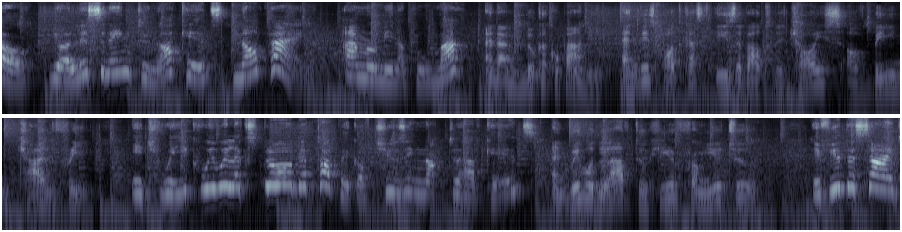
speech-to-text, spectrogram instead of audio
Hello, you're listening to No Kids, No Pain. I'm Romina Puma. And I'm Luca Cupani, and this podcast is about the choice of being child free. Each week we will explore the topic of choosing not to have kids. And we would love to hear from you too. If you decide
